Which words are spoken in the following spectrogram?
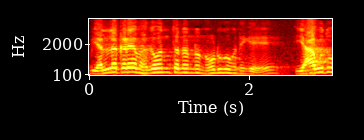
ಎಲ್ಲ ಕಡೆ ಭಗವಂತನನ್ನು ನೋಡುವವನಿಗೆ ಯಾವುದು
